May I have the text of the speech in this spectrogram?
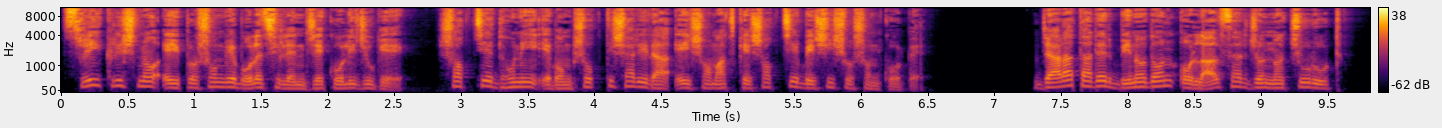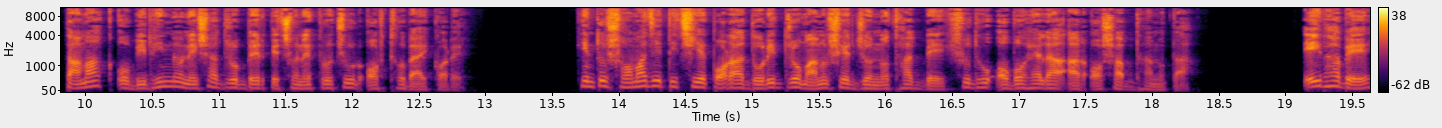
শ্রীকৃষ্ণ এই প্রসঙ্গে বলেছিলেন যে কলিযুগে সবচেয়ে ধনী এবং শক্তিশালীরা এই সমাজকে সবচেয়ে বেশি শোষণ করবে। যারা তাদের বিনোদন ও লালসার জন্য চুরুট, তামাক ও বিভিন্ন নেশাদ্রব্যের পেছনে প্রচুর অর্থ ব্যয় করে। কিন্তু সমাজে পিছিয়ে পড়া দরিদ্র মানুষের জন্য থাকবে শুধু অবহেলা আর অসাবধানতা। এইভাবে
